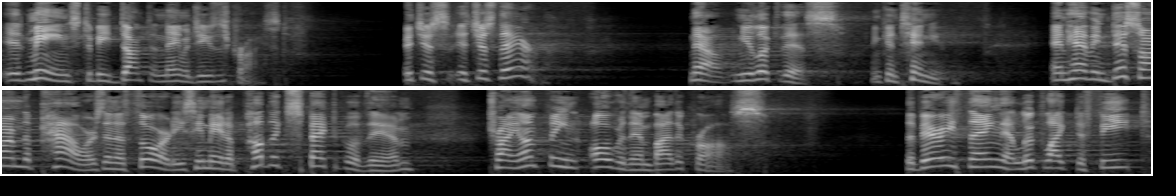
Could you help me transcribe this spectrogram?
it means to be dunked in the name of Jesus Christ. It just, it's just there. Now, when you look at this and continue, and having disarmed the powers and authorities, he made a public spectacle of them, triumphing over them by the cross. The very thing that looked like defeat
